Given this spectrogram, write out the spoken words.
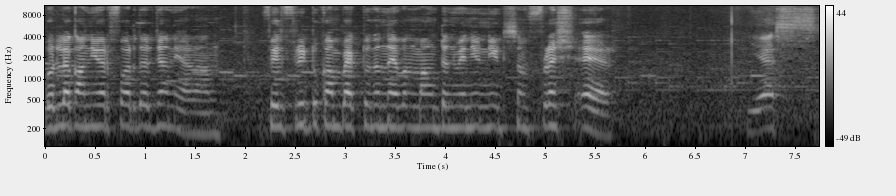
Good luck on your further journey, Aram. Feel free to come back to the Neville Mountain when you need some fresh air. Yes.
